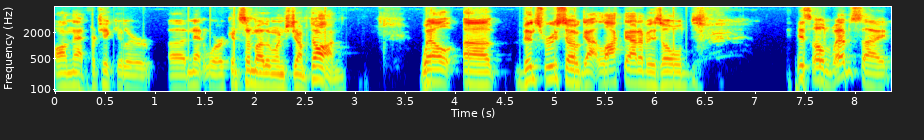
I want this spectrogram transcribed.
on that particular uh, network, and some other ones jumped on. Well, uh, Vince Russo got locked out of his old his old website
